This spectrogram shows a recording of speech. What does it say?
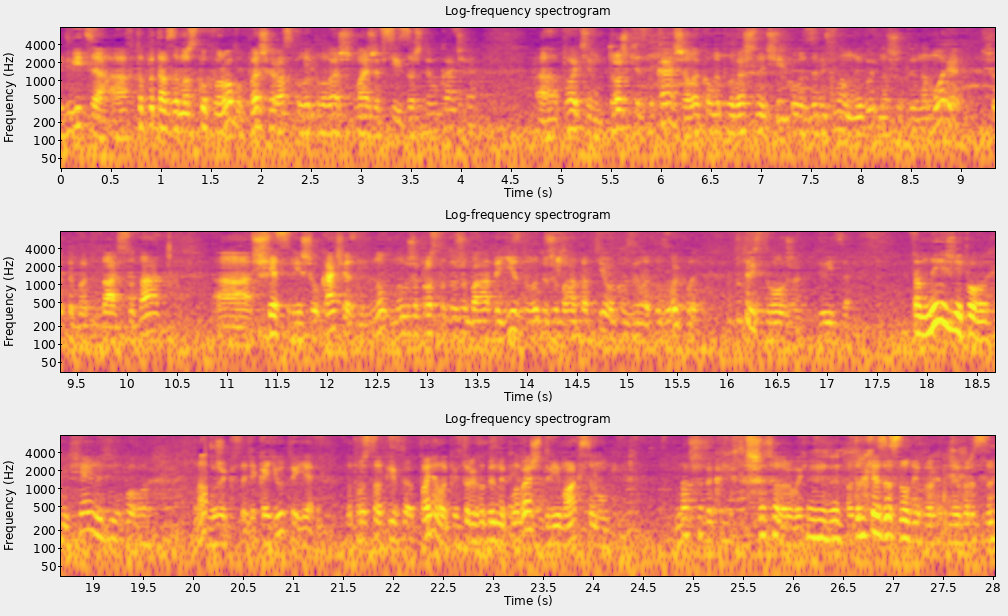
І дивіться, а хто питав за морську хворобу, перший раз, коли пливеш, майже всі завжди укачує. А потім трошки звикаєш, але коли пливеш вночі, коли за вікном не видно, що ти на морі, що тебе туди-сюди, ще сильніше укачує. Ну, ми вже просто дуже багато їздили, дуже багато автівок возили, то звикли. Тут різдво вже, дивіться. Там нижній поверх, і ще нижній поверх. Дуже, кстати, каюти є. Ну просто пів, поняли, півтори години пливеш, дві максимум. На що ти що це робить? А трохи я заснув не переснув.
